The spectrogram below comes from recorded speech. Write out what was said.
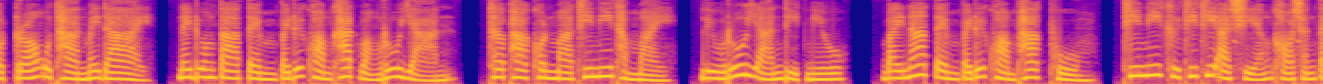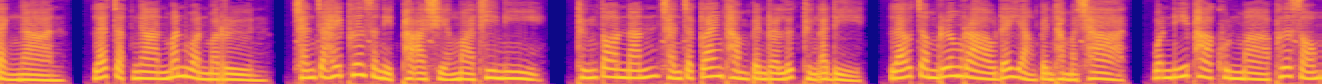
อดร้องอุทานไม่ได้ ในดวงตาเต็มไปด้วยความคาดหวังรู่หยาน เธอพาคนมาที่นี่ทำไม หลิวรู่หยานดีดนิ้ว ใบหน้าเต็มไปด้วยความภาคภูมิ ที่นี่คือที่ที่อาเฉียงขอฉันแต่งงาน และจัดงานมั่นวันมะรืน ฉันจะให้เพื่อนสนิทพาอาเฉียงมาที่นี่ ถึงตอนนั้นฉันจะแกล้งทำเป็นระลึกถึงอดีต แล้วจำเรื่องราวได้อย่างเป็นธรรมชาติ วันนี้พาคุณมาเพื่อซ้อม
